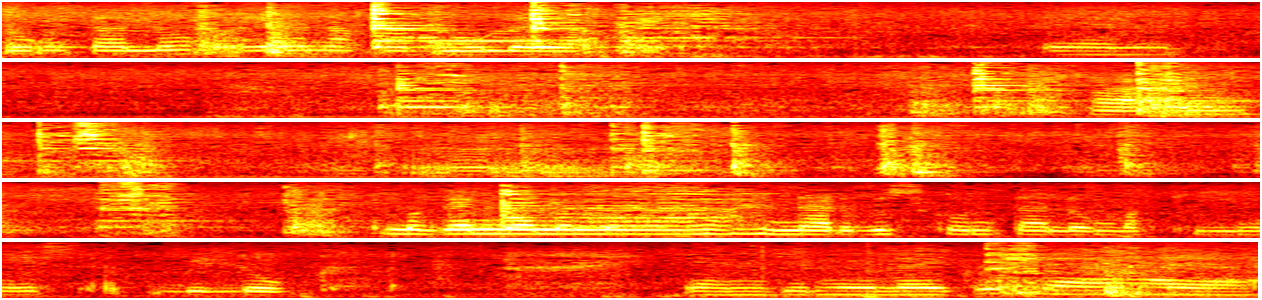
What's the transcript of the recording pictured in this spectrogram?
kong talong. Ayan, nakagulay ako. Ayan. Nakaan. Uh, maganda na mga hinarbis kong talong makinis at bilog. Yan, ginulay ko siya. Kaya,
